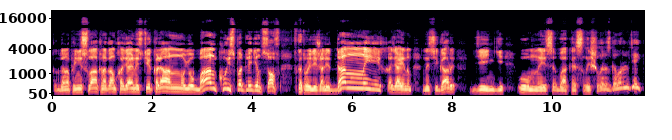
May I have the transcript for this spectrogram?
когда она принесла к ногам хозяина стеклянную банку из-под леденцов, в которой лежали данные хозяином на сигары деньги. Умная собака слышала разговор людей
